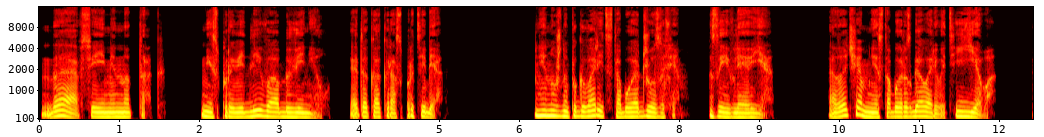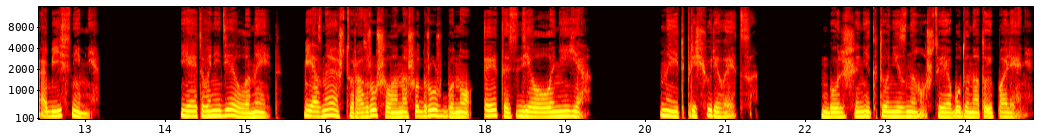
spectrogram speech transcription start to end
Да, все именно так. Несправедливо обвинил. Это как раз про тебя. Мне нужно поговорить с тобой о Джозефе, заявляю я. А зачем мне с тобой разговаривать, Ева? Объясни мне. Я этого не делала, Нейт. Я знаю, что разрушила нашу дружбу, но это сделала не я. Нейт прищуривается. Больше никто не знал, что я буду на той поляне.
